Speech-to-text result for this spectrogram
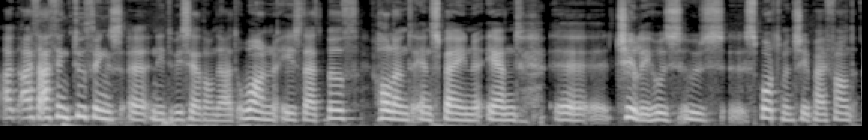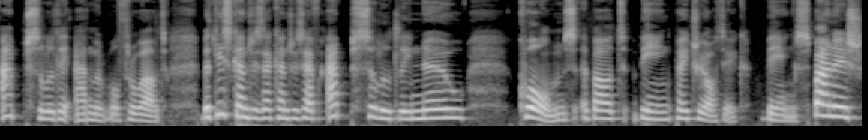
I, th- I, think two things uh, need to be said on that. One is that both Holland and Spain and uh, Chile, whose, whose sportsmanship I found absolutely admirable throughout, but these countries are countries have absolutely no qualms about being patriotic, being Spanish,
